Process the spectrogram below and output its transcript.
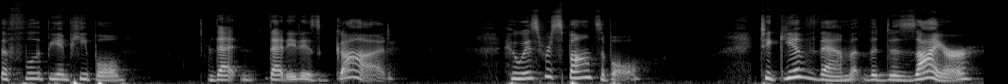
the Philippian people that that it is God who is responsible to give them the desire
